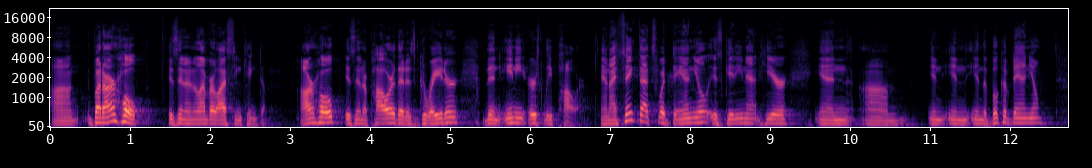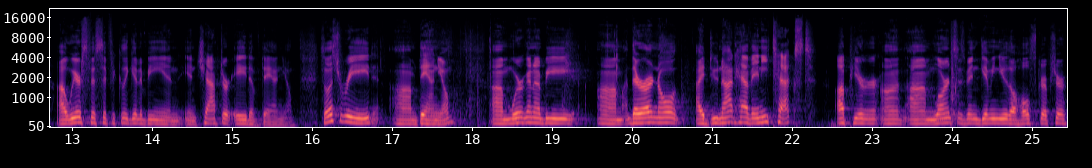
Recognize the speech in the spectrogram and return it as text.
Um, but our hope is in an everlasting kingdom. Our hope is in a power that is greater than any earthly power. And I think that's what Daniel is getting at here in, um, in, in, in the book of Daniel. Uh, we are specifically going to be in, in chapter 8 of Daniel. So let's read um, Daniel. Um, we're going to be, um, there are no, I do not have any text up here. On, um, Lawrence has been giving you the whole scripture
